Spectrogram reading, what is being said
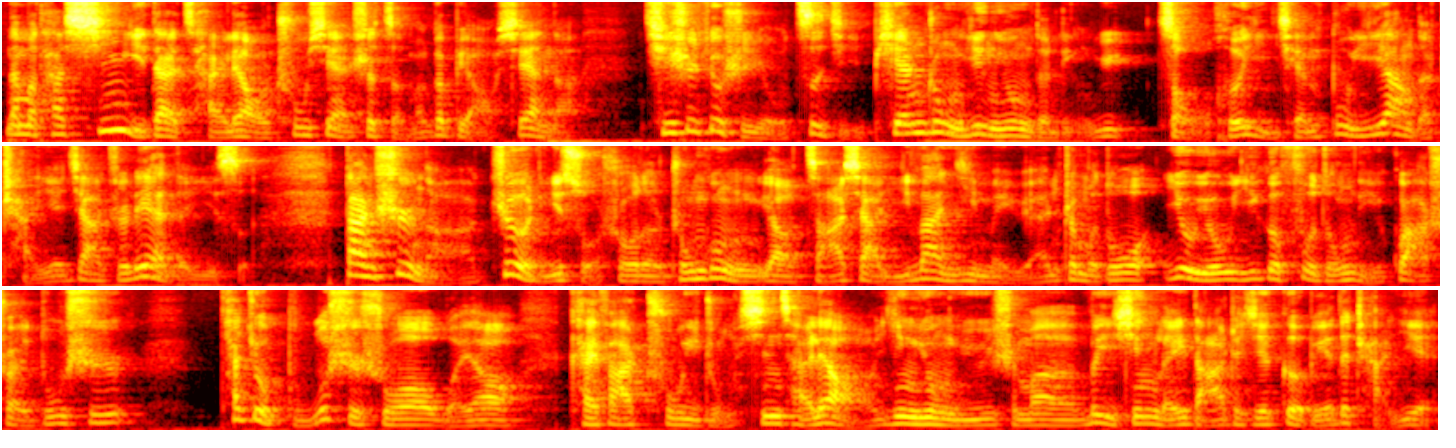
那么它新一代材料出现是怎么个表现呢？其实就是有自己偏重应用的领域，走和以前不一样的产业价值链的意思。但是呢，这里所说的中共要砸下一万亿美元这么多，又由一个副总理挂帅督师。它就不是说我要开发出一种新材料，应用于什么卫星雷达这些个别的产业，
